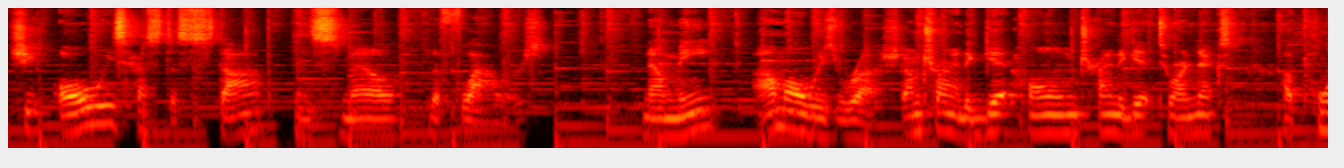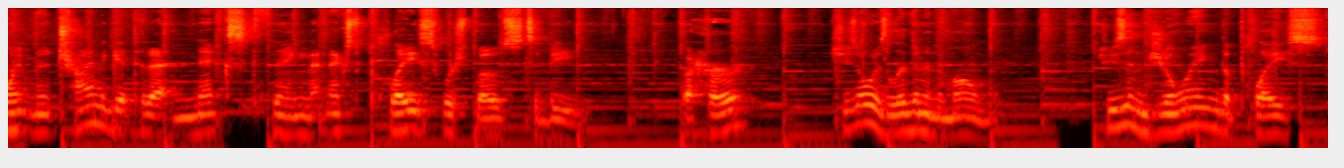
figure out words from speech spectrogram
She always has to stop and smell the flowers. Now, me, I'm always rushed. I'm trying to get home, trying to get to our next appointment, trying to get to that next thing, that next place we're supposed to be. But her, she's always living in the moment. She's enjoying the place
